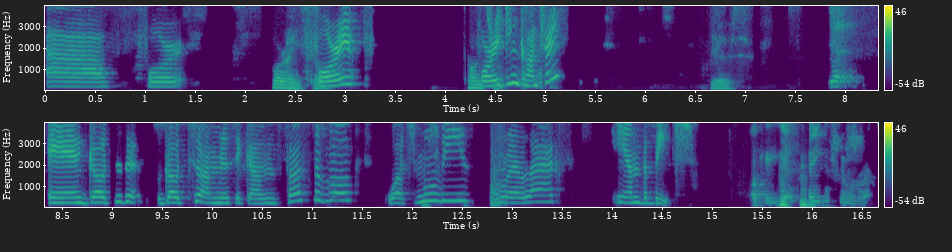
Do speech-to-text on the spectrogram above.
uh, for Foreign coun- foreign country. foreign country. Yes. Yes. and go to the go to a music and festival watch movies, relax, and the beach. Okay, yes, thank you so much.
